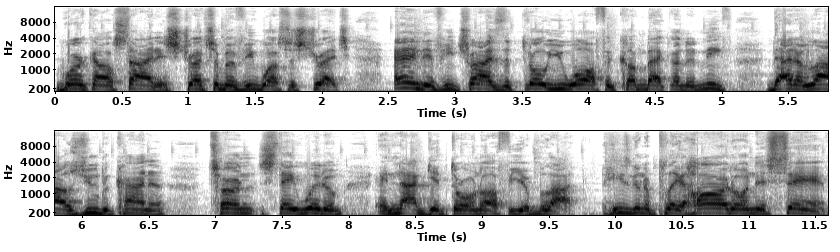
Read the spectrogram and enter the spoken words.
Work outside and stretch him if he wants to stretch. And if he tries to throw you off and come back underneath, that allows you to kind of turn, stay with him and not get thrown off of your block. He's gonna play hard on this Sam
